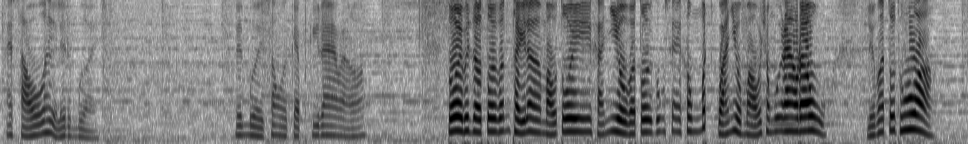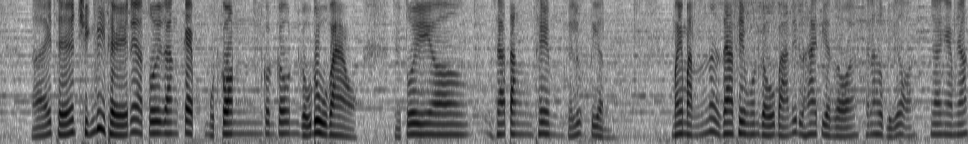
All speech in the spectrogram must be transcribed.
26 có thể lên được 10 lên 10 xong rồi kẹp Kira vào đó. Tôi bây giờ tôi vẫn thấy là máu tôi khá nhiều Và tôi cũng sẽ không mất quá nhiều máu trong mỗi round đâu. Nếu mà tôi thua Đấy thế chính vì thế nên là tôi đang kẹp một con con con gấu đù vào Để tôi uh, gia tăng thêm cái lượng tiền May mắn là ra thêm con gấu bán đi được hai tiền rồi Thế là hợp lý rồi nha anh em nhá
